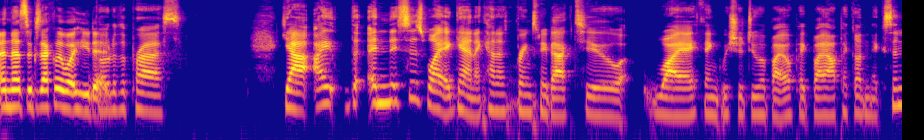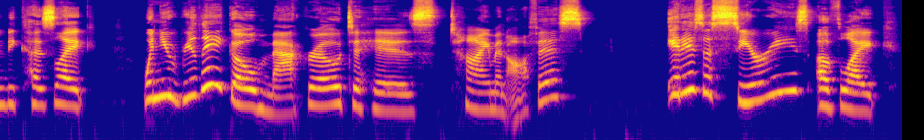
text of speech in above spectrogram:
And that's exactly what he did. Go to the press. Yeah, I th- and this is why again it kind of brings me back to why I think we should do a biopic biopic on Nixon because like when you really go macro to his time in office, it is a series of like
